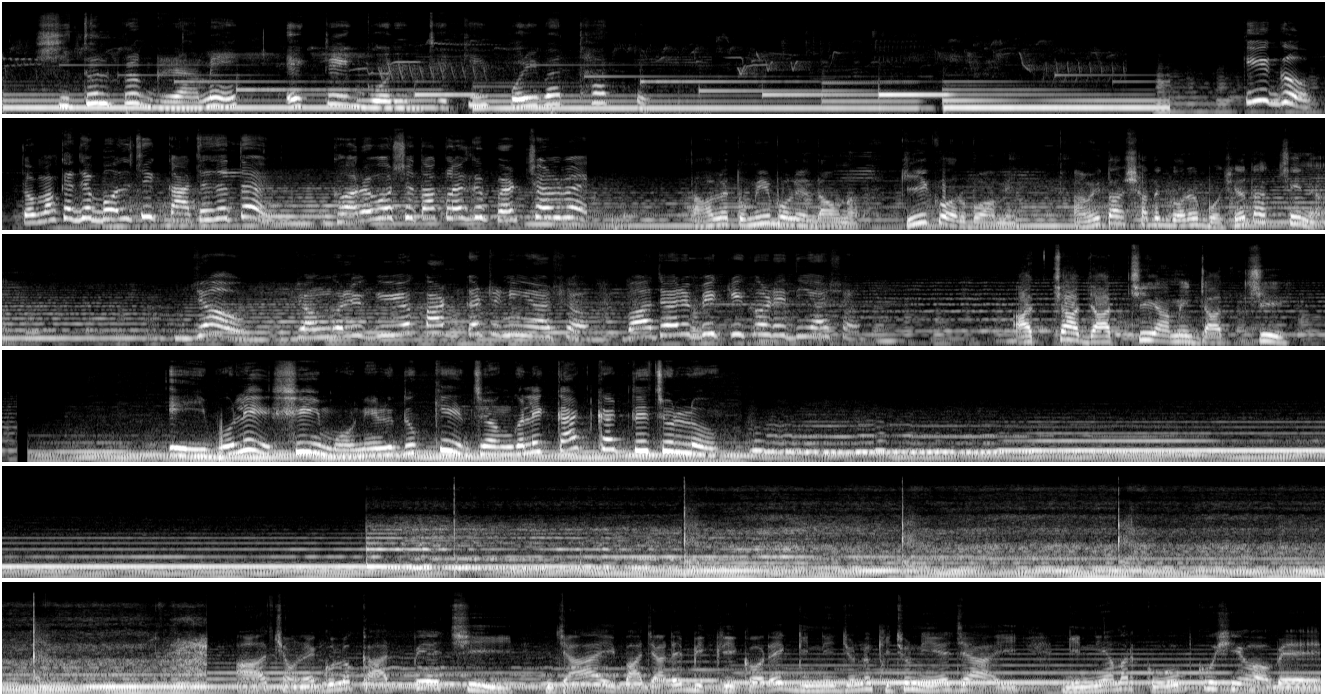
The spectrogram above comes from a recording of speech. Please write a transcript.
শীতলপুর গ্রামে একটি গরিব দুঃখী পরিবার থাকত। কি গো তোমাকে যে বলছি কাজে যেতে ঘরে বসে থাকলে কি পেট চলবে? তাহলে তুমি বলে দাও না কি করব আমি? আমি তো আর সাথে ঘরে বসে থাকছি না। যাও জঙ্গলে গিয়ে কাঠ কেটে নিয়ে আসো বাজারে বিক্রি করে দিয়ে আসো। আচ্ছা যাচ্ছি আমি যাচ্ছি। এই বলে সেই মনের দুঃখে জঙ্গলে কাঠ কাটতে চলল। আজ অনেকগুলো কাঠ পেয়েছি। যাই, বাজারে বিক্রি করে গিন্নির জন্য কিছু নিয়ে যাই। গিন্নি আমার খুব খুশি হবে।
